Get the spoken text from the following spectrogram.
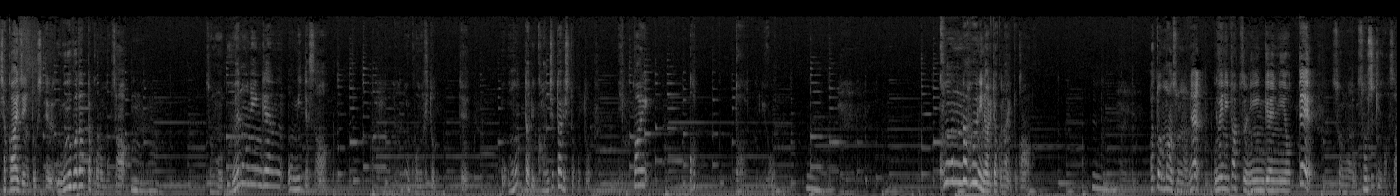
社会人としてウブウブだった頃もさうんその上の人間を見てさ何この人って思ったり感じたりしたこといっぱいあったよ。うんこんな風になりたくないとか。うん。あとまあそのね上に立つ人間によってその組織がさ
